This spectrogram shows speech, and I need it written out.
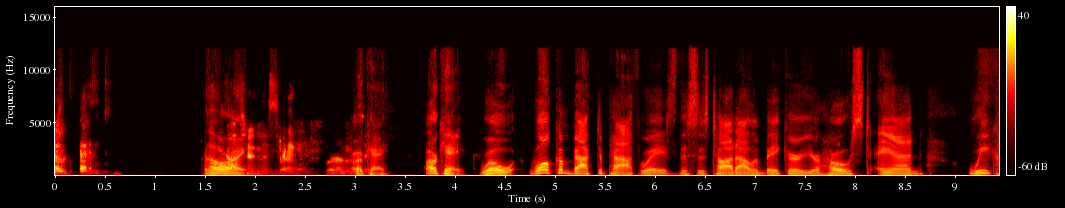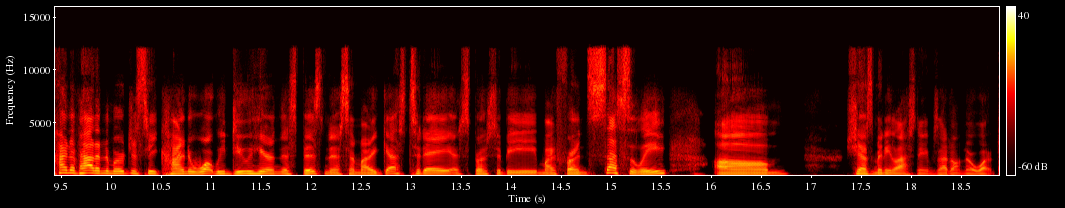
Okay. All right. Okay. Okay. Well, welcome back to Pathways. This is Tod Allen Baker, your host. And we kind of had an emergency, kind of what we do here in this business. And my guest today is supposed to be my friend Cessalee. Um, she has many last names. I don't know what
